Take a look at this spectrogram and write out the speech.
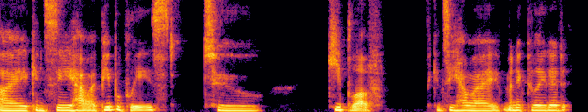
I can see how I people pleased to keep love. I can see how I manipulated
